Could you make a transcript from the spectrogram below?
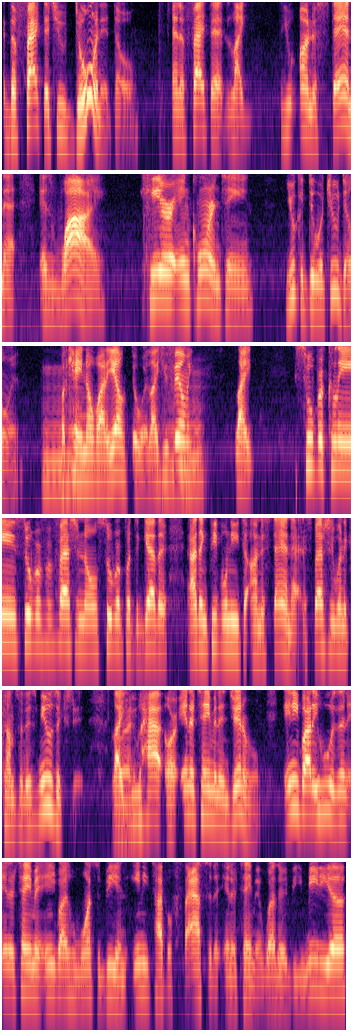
The fact that you doing it though, and the fact that like you understand that is why here in quarantine you could do what you doing, mm-hmm. but can't nobody else do it. Like you mm-hmm. feel me? Mm-hmm. Like super clean, super professional, super put together. And I think people need to understand that, especially when it comes to this music shit. Like right. you have or entertainment in general. Anybody who is in entertainment, anybody who wants to be in any type of facet of entertainment, whether it be media,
